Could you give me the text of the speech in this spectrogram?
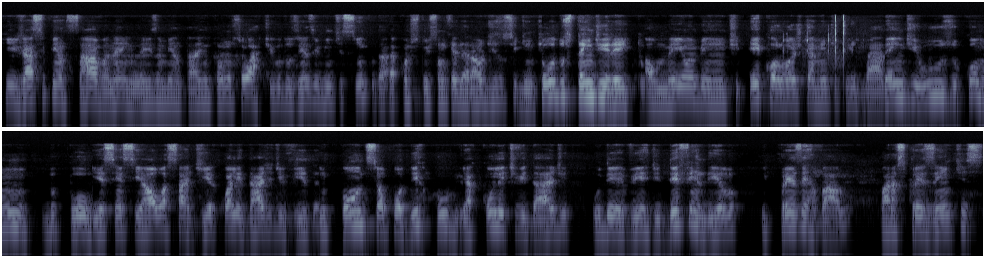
Que já se pensava né, em leis ambientais. Então, no seu artigo 225 da, Constituição Federal, diz o seguinte: todos têm direito ao meio ambiente ecologicamente equilibrado, bem de uso comum do povo e essencial à sadia qualidade de vida, impondo-se ao poder público e à coletividade o dever de defendê-lo e preservá-lo para as presentes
